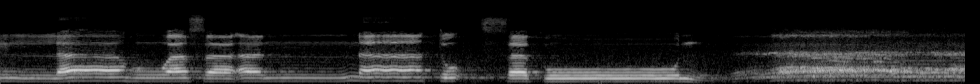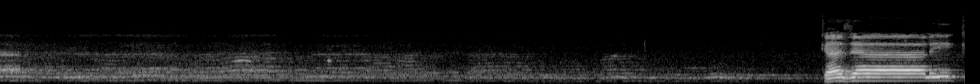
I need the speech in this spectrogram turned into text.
إلا هو فأنا تؤفكون. كذلك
